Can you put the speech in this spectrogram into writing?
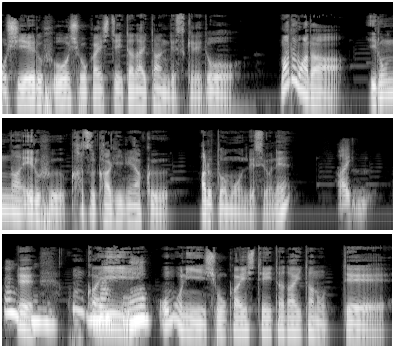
推しエルフを紹介していただいたんですけれど、まだまだいろんなエルフ数限りなくあると思うんですよね。でうんうん今います回ね、主に紹介していただいたのって、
